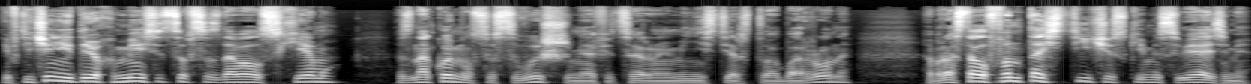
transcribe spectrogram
и в течение трех месяцев создавал схему, знакомился с высшими офицерами Министерства обороны, обрастал фантастическими связями.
